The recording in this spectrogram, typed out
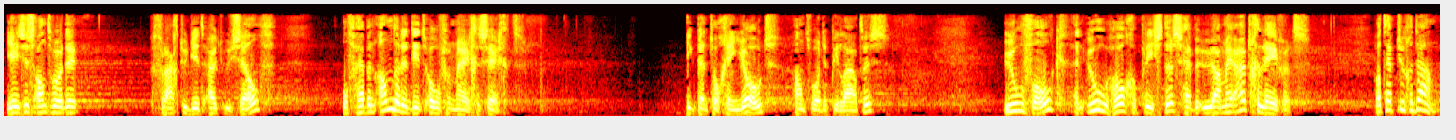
Jezus antwoordde, vraagt u dit uit uzelf of hebben anderen dit over mij gezegd? Ik ben toch geen Jood, antwoordde Pilatus. Uw volk en uw hoge priesters hebben u aan mij uitgeleverd. Wat hebt u gedaan?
